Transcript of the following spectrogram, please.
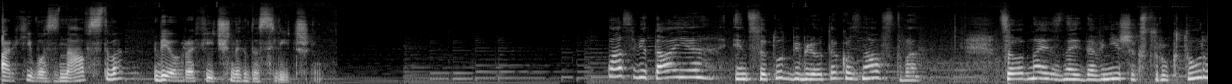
архівознавства, біографічних досліджень. Вас вітає Інститут бібліотекознавства. Це одна із найдавніших структур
